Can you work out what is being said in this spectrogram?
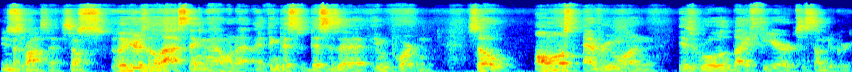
in the So- process. So So here's the last thing that I want to. I think this this is a important. So almost everyone is ruled by fear to some degree,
